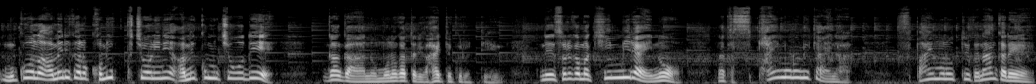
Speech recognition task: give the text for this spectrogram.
向こうのアメリカのコミック調にね、アメコミ調でガンガンあの物語が入ってくるっていう。で、それがまあ近未来のなんかスパイものみたいな、スパイものっていうかなんかね、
